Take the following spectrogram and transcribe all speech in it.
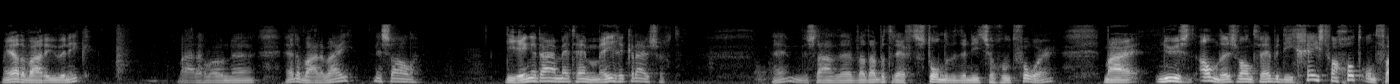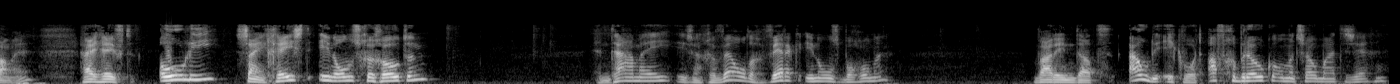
Maar ja, dat waren u en ik. Dat waren gewoon, uh, hè, dat waren wij met z'n allen. Die hingen daar met hem meegekruisigd. We staan, wat dat betreft stonden we er niet zo goed voor. Maar nu is het anders, want we hebben die geest van God ontvangen. Hij heeft olie, zijn geest in ons gegoten. En daarmee is een geweldig werk in ons begonnen. Waarin dat oude ik wordt afgebroken, om het zo maar te zeggen.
